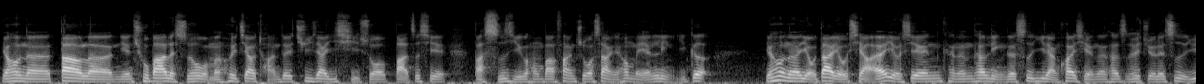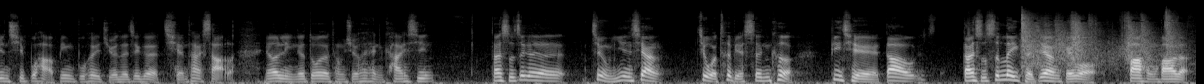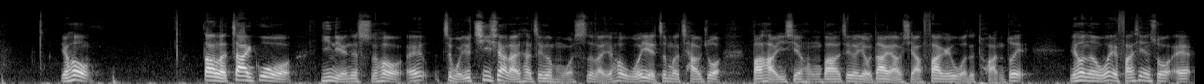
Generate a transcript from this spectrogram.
然后呢，到了年初八的时候，我们会叫团队聚在一起，说把这些把十几个红包放桌上，然后每人领一个。然后呢，有大有小，哎，有些人可能他领的是一两块钱的，他只会觉得自己运气不好，并不会觉得这个钱太少了。然后领得多的同学会很开心。但是这个这种印象就我特别深刻，并且到当时是 Lake 这样给我发红包的，然后到了再过一年的时候，哎，这我就记下来他这个模式了，然后我也这么操作，包好一些红包，这个有大有小发给我的团队，然后呢，我也发现说，哎，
